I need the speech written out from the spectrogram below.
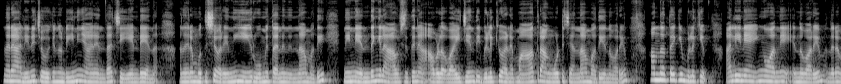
അന്നേരം അലീനെ ചോദിക്കുന്നുണ്ട് ഇനി ഞാൻ എന്താ ചെയ്യേണ്ടേ? എന്ന്. അന്നേരം മുത്തശ്ശി പറയും നീ ഈ റൂമിൽ തന്നെ നിന്നാൽ മതി. നിന്നെ എന്തെങ്കിലും ആവശ്യത്തിന് അവൾ വൈജയന്തി വിളിക്കുവാണെങ്കിൽ മാത്രം അങ്ങോട്ട് ചെന്നാൽ മതി എന്ന് പറയും. അന്നത്തേക്കും വിളിക്കും അലീനെ ഇങ്ങ് വന്നേ എന്ന് പറയും. അന്നേരം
